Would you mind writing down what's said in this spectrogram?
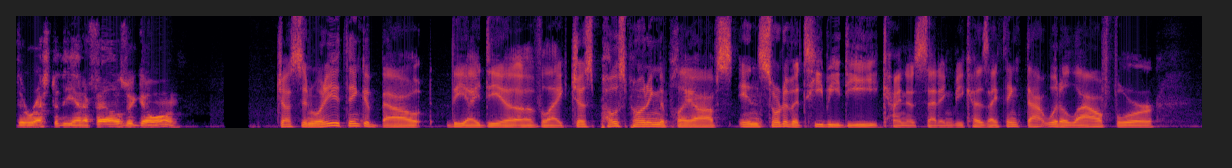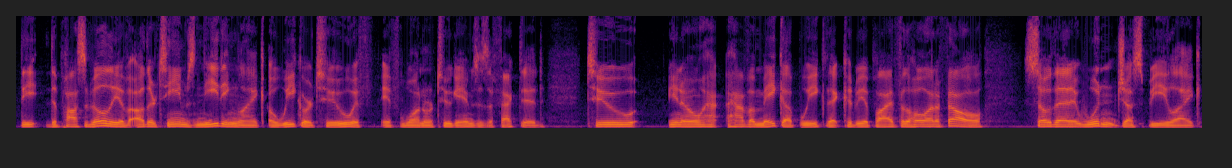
the rest of the NFL as we go on. Justin, what do you think about the idea of like just postponing the playoffs in sort of a TBD kind of setting? Because I think that would allow for the the possibility of other teams needing like a week or two, if if one or two games is affected, to you know ha- have a makeup week that could be applied for the whole NFL, so that it wouldn't just be like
